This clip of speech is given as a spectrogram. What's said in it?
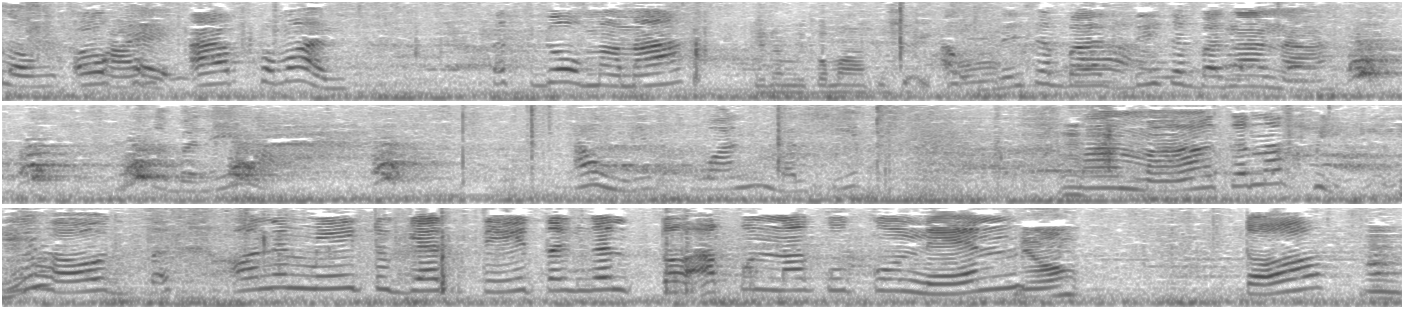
long. Okay, ah, come on. Let's go, Mama. May kamatis siya ikaw. Oh, there's a, ba- there's a banana. There's a banana. Oh, this one, maliit. Mm. Mama, can I you hold? But only me to get it. Ang ganito, ako na kukunin. Yung? To. Hmm.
